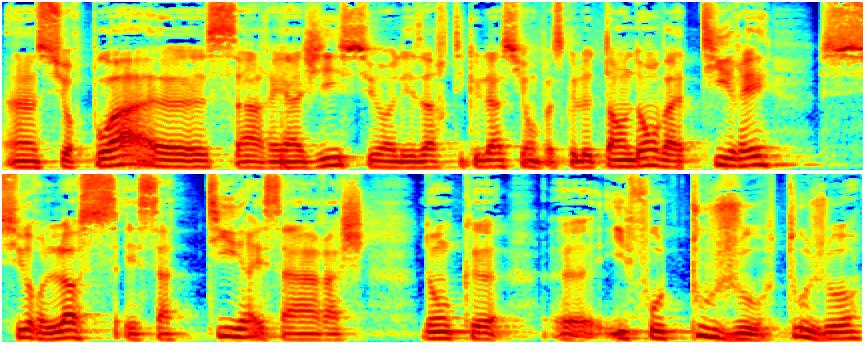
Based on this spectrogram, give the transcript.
un surpoids, euh, ça réagit sur les articulations parce que le tendon va tirer sur l'os et ça tire et ça arrache. Donc, euh, il faut toujours, toujours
